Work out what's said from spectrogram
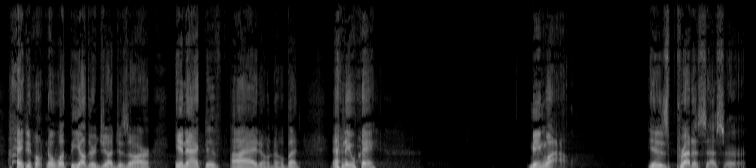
I don't know what the other judges are inactive? I don't know. But anyway, meanwhile, his predecessor,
